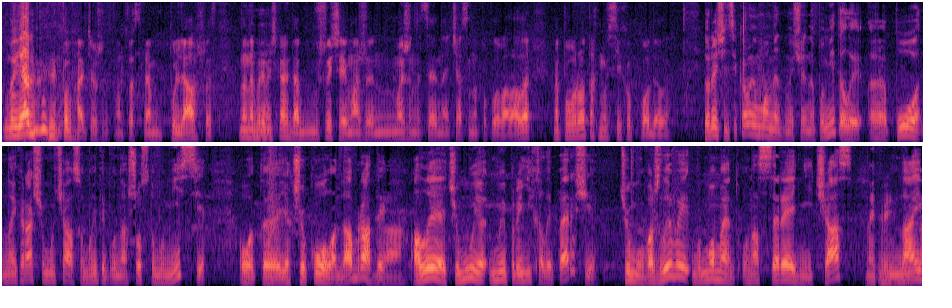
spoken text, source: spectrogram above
Ну я не побачив, що там хтось прям пуляв щось. Ну на Мгм. примічках, да, швидше майже, майже на це на часу не попливало. Але на поворотах ми всіх обходили. До речі, цікавий момент ми щойно помітили. Е, По найкращому часу ми, типу, на шостому місці, от е, якщо кола да, брати. Да. Але чому я- ми приїхали перші? Чому важливий момент? У нас середній час най...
